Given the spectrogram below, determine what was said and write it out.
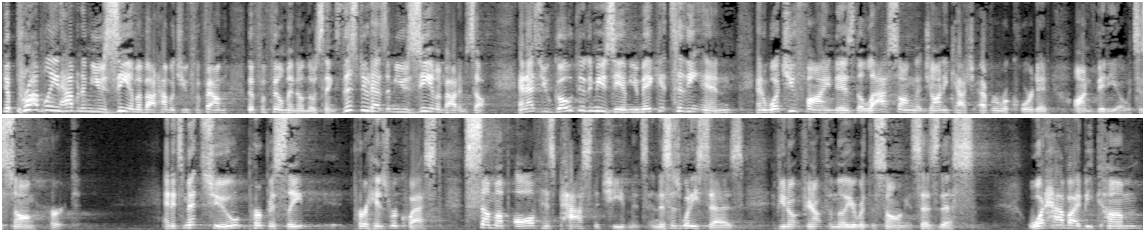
you probably ain't having a museum about how much you found the fulfillment on those things. This dude has a museum about himself. And as you go through the museum, you make it to the end, and what you find is the last song that Johnny Cash ever recorded on video. It's a song, Hurt. And it's meant to, purposely, per his request, sum up all of his past achievements. And this is what he says, if, you if you're not familiar with the song. It says this What have I become,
